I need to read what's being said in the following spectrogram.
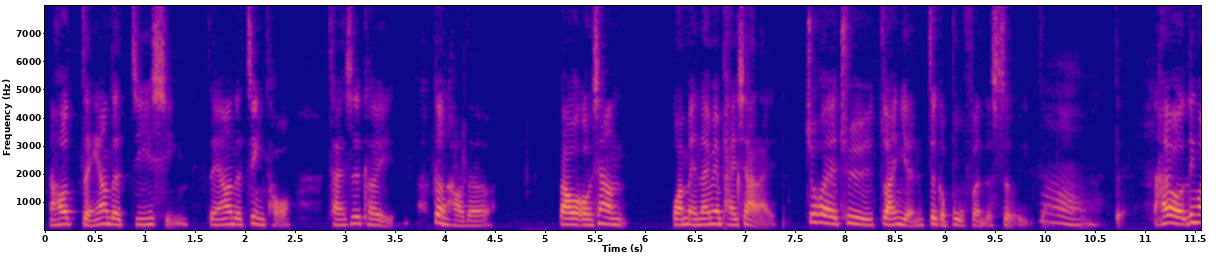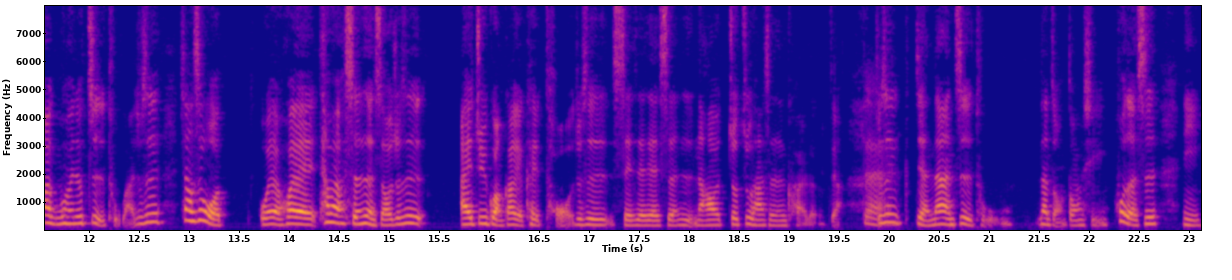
然后怎样的机型、怎样的镜头才是可以更好的把我偶像。完美那一面拍下来，就会去钻研这个部分的摄影。嗯，对。还有另外一部分就制图吧，就是像是我，我也会他们生日的时候，就是 I G 广告也可以投，就是谁谁谁生日，然后就祝他生日快乐，这样。对，就是简单的制图那种东西，或者是你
